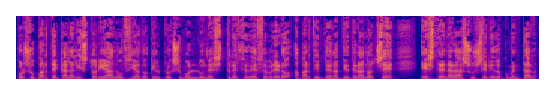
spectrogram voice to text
Por su parte, Canal Historia ha anunciado que el próximo lunes 13 de febrero, a partir de las 10 de la noche, estrenará su serie documental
